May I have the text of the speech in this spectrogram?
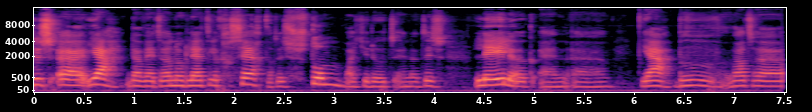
Dus eh, ja, daar werd dan ook letterlijk gezegd: dat is stom wat je doet en dat is lelijk. En eh, ja, wat eh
